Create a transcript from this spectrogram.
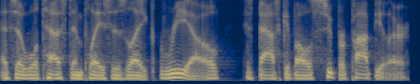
And so we'll test in places like Rio because basketball is super popular.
